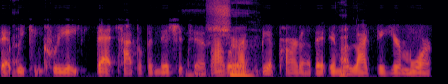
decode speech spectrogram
that we can create that type of initiative, I would like to be a part of it and would like to hear more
